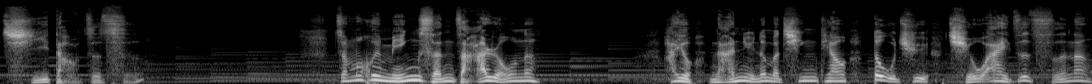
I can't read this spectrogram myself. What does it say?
祈祷之词，怎么会名神杂糅呢？还有男女那么轻佻逗趣求爱之词呢？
